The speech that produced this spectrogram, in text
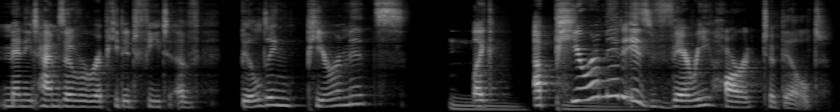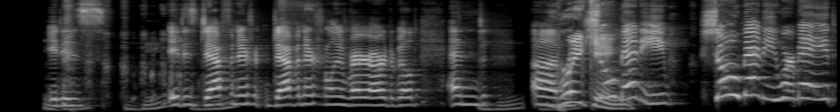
many times over repeated feat of building pyramids. Like, A pyramid is very hard to build. It is Mhm. it is Mhm. definition definitionally very hard to build, and Mhm. um, so many, so many were made,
